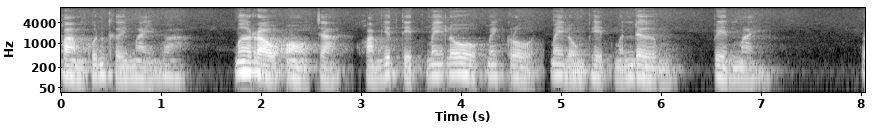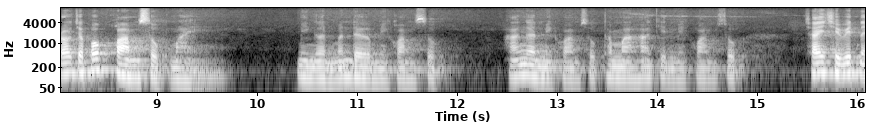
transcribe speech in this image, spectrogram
ความคุ้นเคยใหม่ว่า เมื่อเราออกจากความยึดติดไม่โลภไม่โกรธ ไม่หลงผิดเหมือนเดิม เปลี่ยนใหม่ เราจะพบความสุขใหม่ มีเงินเหมือนเดิมมีความสุข หาเงินมีความสุขทำมาหากินมีความสุข ใช้ชีวิตใน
